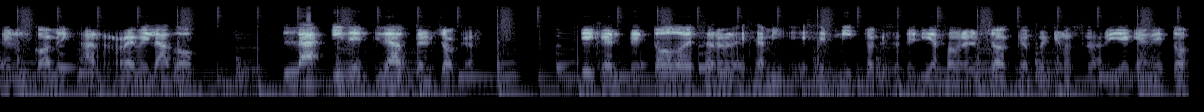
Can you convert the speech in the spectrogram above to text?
en un cómic, han revelado la identidad del Joker. Sí, gente, todo ese, ese, ese, mito que se tenía sobre el Joker, de que no se sabía quién es esto,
